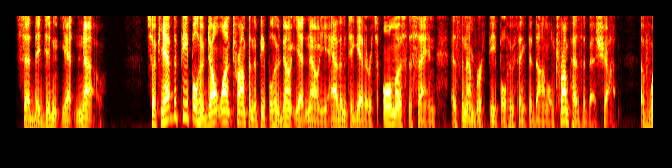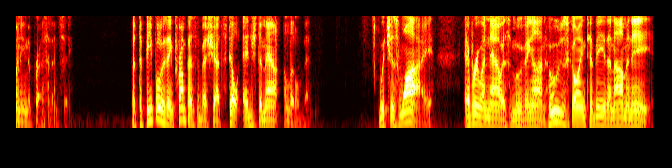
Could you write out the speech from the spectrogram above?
said they didn't yet know. So if you have the people who don't want Trump and the people who don't yet know, and you add them together, it's almost the same as the number of people who think that Donald Trump has the best shot of winning the presidency. But the people who think Trump has the best shot still edge them out a little bit, which is why everyone now is moving on. Who's going to be the nominee?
